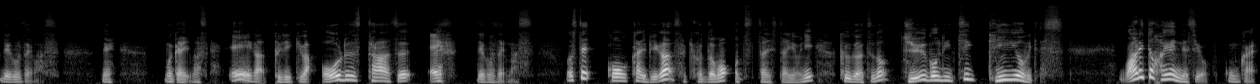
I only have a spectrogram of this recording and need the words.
でございます。ね。もう一回言います。映画プリキュアオールスターズ F でございます。そして公開日が先ほどもお伝えしたように9月の15日金曜日です。割と早いんですよ、今回。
